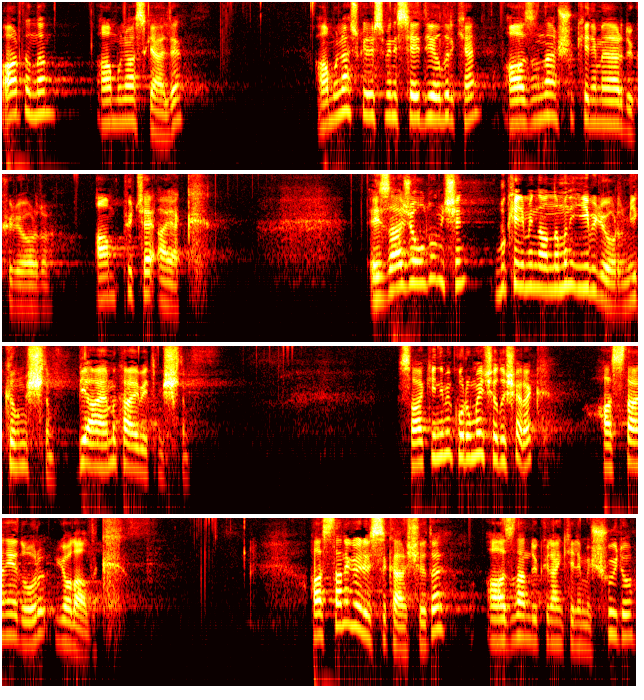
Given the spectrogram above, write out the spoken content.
Ardından ambulans geldi. Ambulans görevlisi beni sedyeye alırken ağzından şu kelimeler dökülüyordu. Ampute ayak. Eczacı olduğum için bu kelimenin anlamını iyi biliyordum. Yıkılmıştım. Bir ayağımı kaybetmiştim. Sakinliğimi korumaya çalışarak hastaneye doğru yol aldık. Hastane görevlisi karşıladı. Ağzından dökülen kelime şuydu.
